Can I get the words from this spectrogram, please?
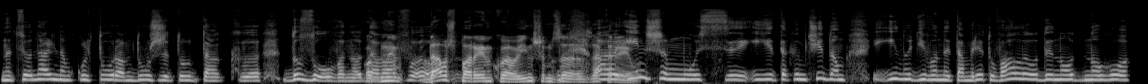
національним культурам дуже тут так дозовано Одним давав. дав шпаринку, а іншим за- закрив. іншим ось і таким чином іноді вони там рятували один одного.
